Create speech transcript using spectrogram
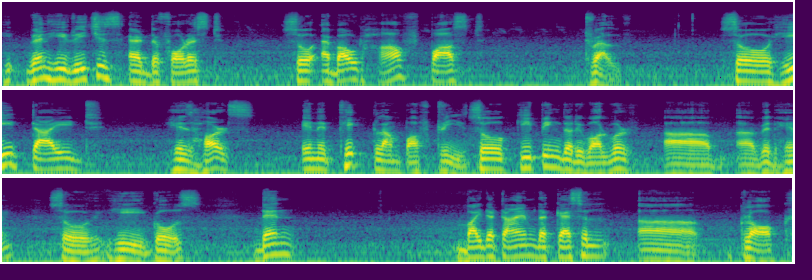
he, when he reaches at the forest, so about half past 12, so he tied his horse in a thick clump of trees. So keeping the revolver uh, uh, with him, so he goes. Then by the time the castle uh, clock,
